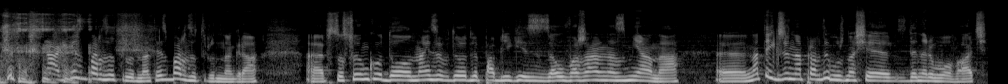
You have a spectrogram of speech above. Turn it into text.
tak, jest bardzo trudna, to jest bardzo trudna gra. E, w stosunku do Knights of the Old Republic jest zauważalna zmiana. E, na tej grze naprawdę można się zdenerwować.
